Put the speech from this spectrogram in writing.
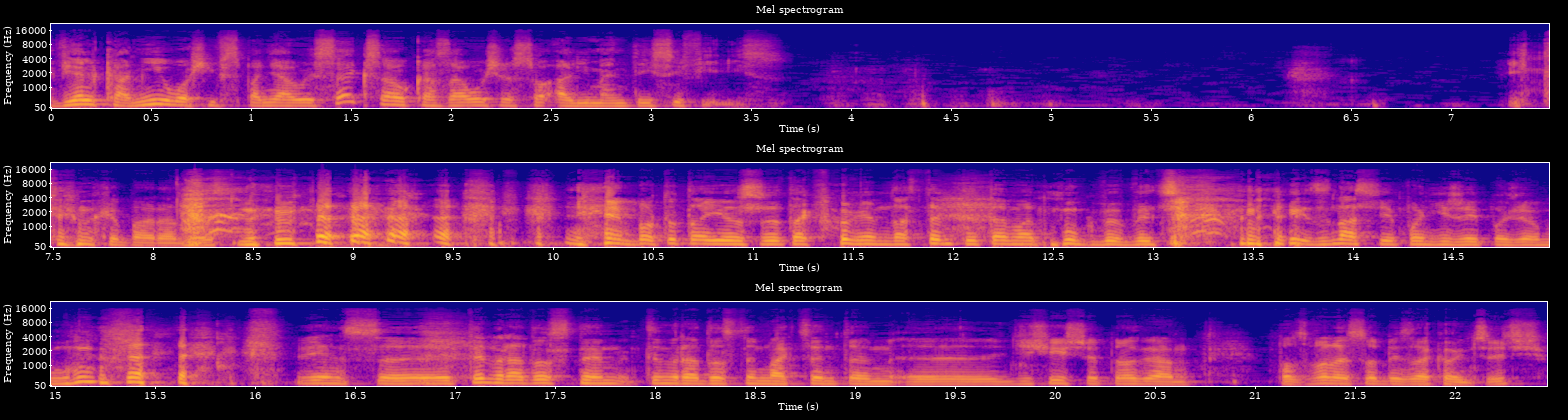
wielka miłość i wspaniały seks, a okazało się, że są alimenty i syfilis. I tym chyba radosnym. Nie, bo tutaj już, że tak powiem, następny temat mógłby być znacznie poniżej poziomu. Więc e, tym radosnym, tym radosnym akcentem e, dzisiejszy program pozwolę sobie zakończyć.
